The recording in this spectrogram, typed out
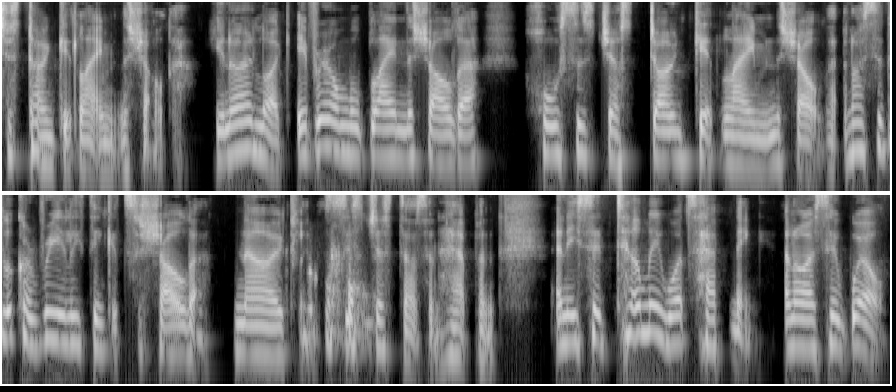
just don't get lame in the shoulder. You know, like everyone will blame the shoulder. Horses just don't get lame in the shoulder. And I said, Look, I really think it's the shoulder. No, Clint, this just doesn't happen. And he said, Tell me what's happening. And I said, Well,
